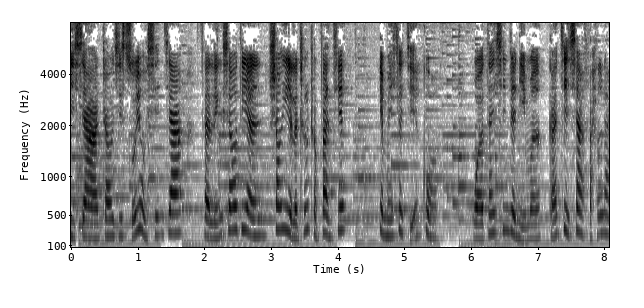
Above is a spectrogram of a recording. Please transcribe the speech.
陛下召集所有仙家在凌霄殿商议了整整半天，也没个结果。我担心着你们赶紧下凡来。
